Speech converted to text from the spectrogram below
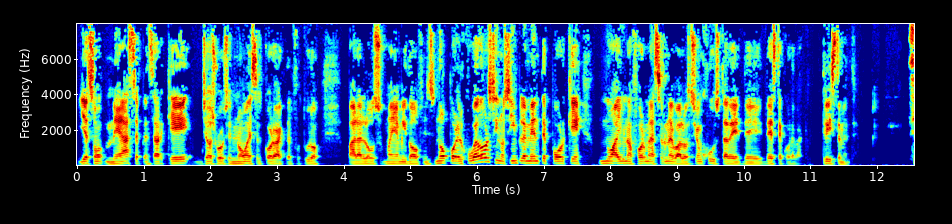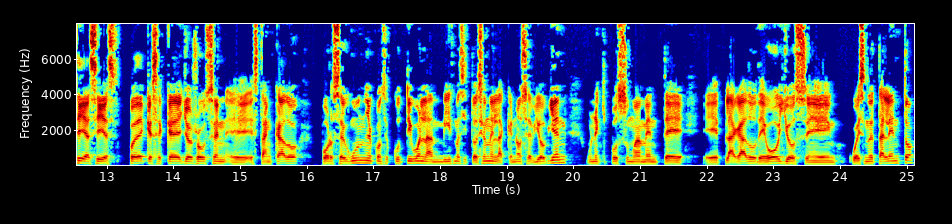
y eso me hace pensar que Josh Rosen no es el quarterback del futuro para los Miami Dolphins. No por el jugador, sino simplemente porque no hay una forma de hacer una evaluación justa de, de, de este quarterback, tristemente. Sí, así es. Puede que se quede Josh Rosen eh, estancado por segundo año consecutivo en la misma situación en la que no se vio bien, un equipo sumamente eh, plagado de hoyos en cuestión de talento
